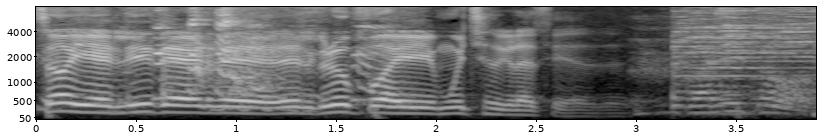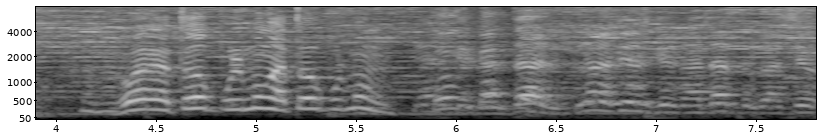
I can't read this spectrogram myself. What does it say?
Soy el líder de- del grupo y muchas gracias. Bueno, a todo pulmón, a todo pulmón. Tienes que cantar, claro, tienes que cantar tu canción.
